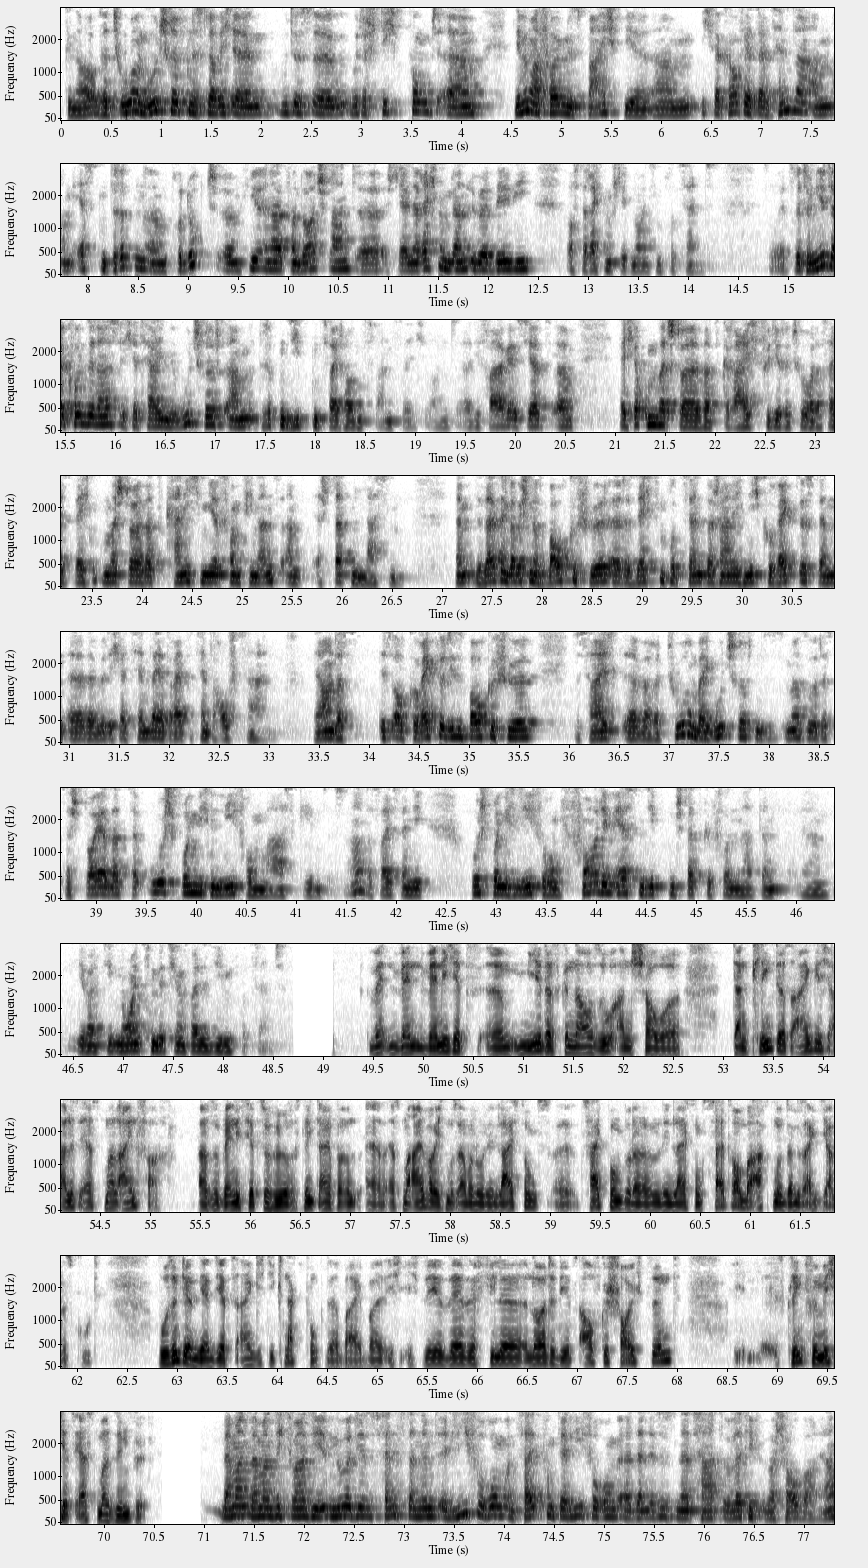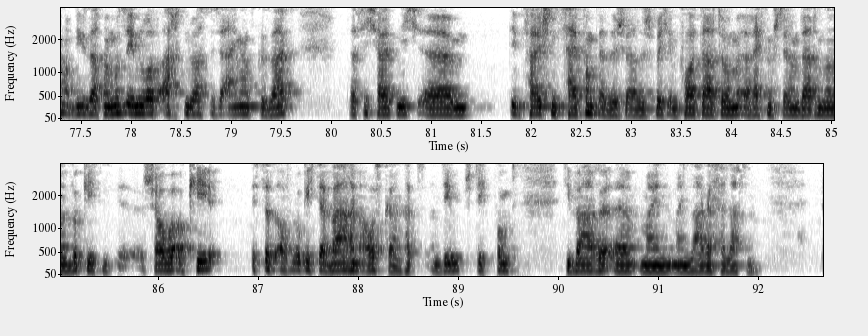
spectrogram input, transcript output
Genau, Retouren, Gutschriften ist, glaube ich, ein gutes, äh, guter Stichpunkt. Ähm, nehmen wir mal folgendes Beispiel. Ähm, ich verkaufe jetzt als Händler am, am 1.3. Ähm, Produkt äh, hier innerhalb von Deutschland, äh, stelle eine Rechnung dann über Bilby. Auf der Rechnung steht 19 Prozent. So, jetzt retourniert der Kunde das. Ich erteile ihm eine Gutschrift am 3.7.2020. Und äh, die Frage ist jetzt, äh, welcher Umsatzsteuersatz greift für die Retour? Das heißt, welchen Umsatzsteuersatz kann ich mir vom Finanzamt erstatten lassen? Ähm, da sagt dann, glaube ich, schon das Bauchgefühl, äh, dass 16 Prozent wahrscheinlich nicht korrekt ist, denn äh, da würde ich als Händler ja drei Prozent draufzahlen. Ja, und das ist auch korrekt so, dieses Bauchgefühl. Das heißt, äh, bei Retouren, bei Gutschriften ist es immer so, dass der Steuersatz der ursprünglichen Lieferung maßgebend ist. Das heißt, wenn die ursprüngliche Lieferung vor dem 1.7. stattgefunden hat, dann äh, jeweils die 19 beziehungsweise 7 Prozent. Wenn, wenn, wenn ich jetzt ähm, mir das genau so anschaue, dann klingt das eigentlich alles erstmal einfach. Also wenn ich es jetzt so höre, es klingt einfach äh, erstmal einfach, ich muss einfach nur den Leistungszeitpunkt äh, oder den Leistungszeitraum beachten und dann ist eigentlich alles gut. Wo sind denn jetzt eigentlich die Knackpunkte dabei? Weil ich, ich sehe sehr, sehr viele Leute, die jetzt aufgescheucht sind. Es klingt für mich jetzt erstmal simpel wenn man, wenn man sich quasi nur dieses Fenster nimmt, äh, Lieferung und Zeitpunkt der Lieferung, äh, dann ist es in der Tat relativ überschaubar. Ja? Und wie gesagt, man muss eben darauf achten, du hast es ja eingangs gesagt, dass ich halt nicht ähm, den falschen Zeitpunkt erwische, also sprich Importdatum, äh, Rechnungsstellung, Datum, sondern wirklich schaue, okay, ist das auch wirklich der Warenausgang? Hat an dem Stichpunkt die Ware äh, mein, mein Lager verlassen?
